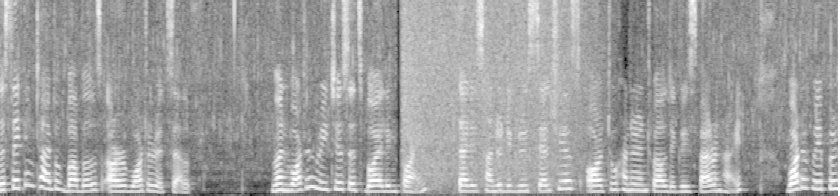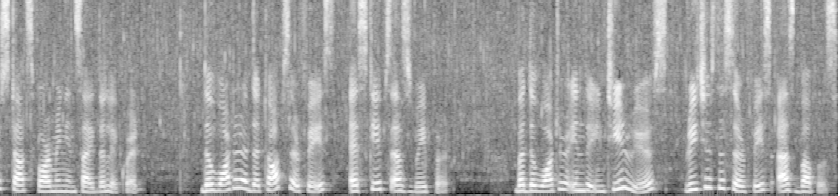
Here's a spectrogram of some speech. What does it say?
The second type of bubbles are water itself. When water reaches its boiling point, that is 100 degrees Celsius or 212 degrees Fahrenheit, water vapor starts forming inside the liquid. The water at the top surface escapes as vapor, but the water in the interiors reaches the surface as bubbles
